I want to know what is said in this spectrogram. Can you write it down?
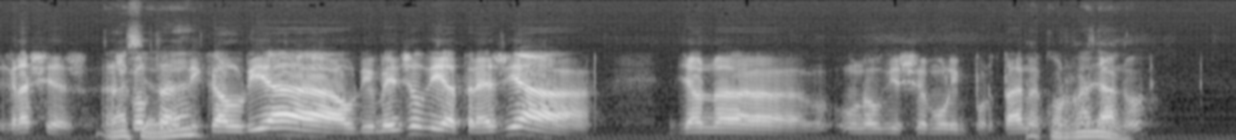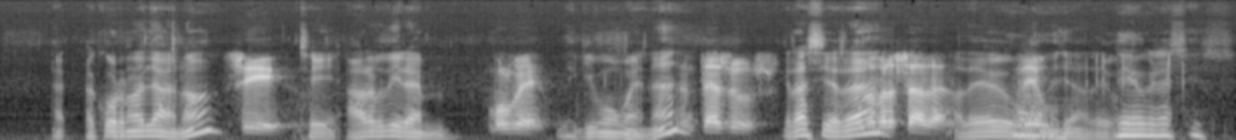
Gràcies. Gràcies, Escolta, eh? dic que el, dia, el diumenge, el dia 3, hi ha, hi ha una, una audició molt important a, A Cornellà. Cornellà, no? A, a Cornellà, no? Sí, Sí, ara ho direm, molt bé. d'aquí un moment, eh? Entesos. Gràcies, eh? Una abraçada. Adéu. Adéu. adéu. Adéu, gràcies.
